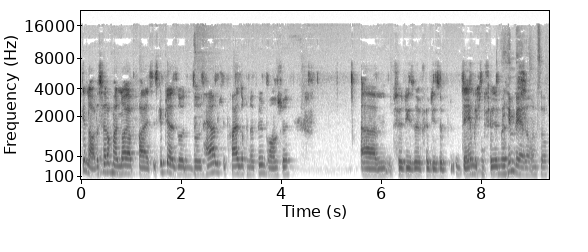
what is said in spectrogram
Genau, das wäre doch mal ein neuer Preis. Es gibt ja so, so herrliche Preise auch in der Filmbranche ähm, für, diese, für diese dämlichen Filme. Die Himbeere und so.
